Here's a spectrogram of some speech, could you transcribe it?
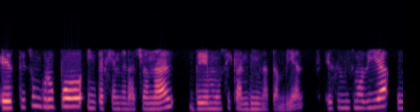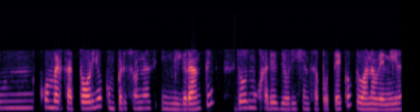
este es un grupo intergeneracional de música andina también. Ese mismo día un conversatorio con personas inmigrantes, dos mujeres de origen zapoteco que van a venir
